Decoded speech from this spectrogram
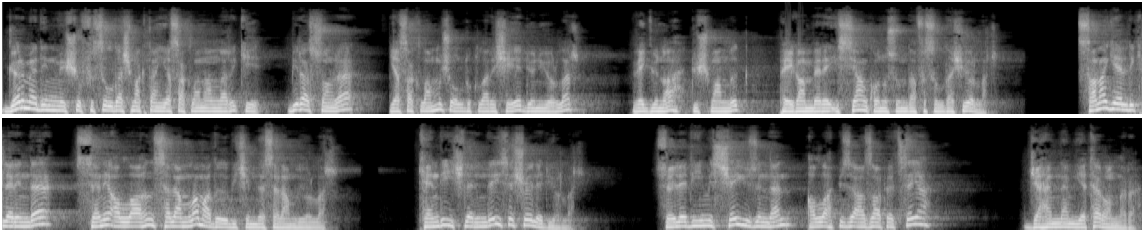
Görmedin mi şu fısıldaşmaktan yasaklananları ki biraz sonra yasaklanmış oldukları şeye dönüyorlar ve günah, düşmanlık, peygambere isyan konusunda fısıldaşıyorlar. Sana geldiklerinde seni Allah'ın selamlamadığı biçimde selamlıyorlar. Kendi içlerinde ise şöyle diyorlar. Söylediğimiz şey yüzünden Allah bizi azap etse ya, cehennem yeter onlara,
